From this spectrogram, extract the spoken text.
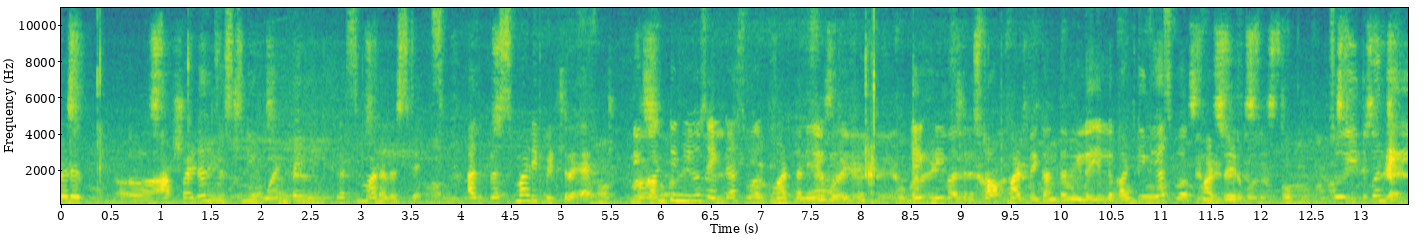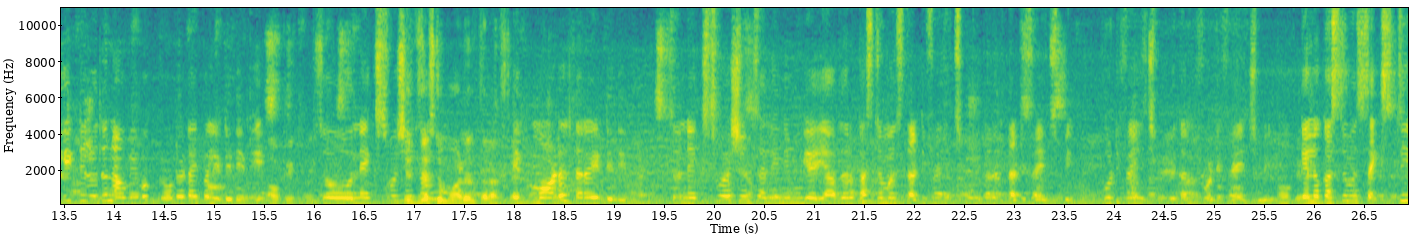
ಕಡೆ ಆ, ಪೆಡಲ್ ಜಸ್ಟ್ ನೀವು ಒನ್ ಟೈಮ್ ಪ್ರೆಸ್ ಮಾಡೋದಷ್ಟೇ. ಅದು ಪ್ರೆಸ್ ಮಾಡಿ ಬಿಟ್ರೆ ನೀವು ಕಂಟಿನ್ಯೂಸ್ ಅವರ್ಸ್ ವರ್ಕ್ ಮಾಡ್ತಾನೆ ಇರ್ಬೋದು. ಈಗ ನೀವು ಅಂದ್ರೆ ಸ್ಟಾಪ್ ಮಾಡ್ಬೇಕಂತಾನೂ ಇಲ್ಲ ಎಲ್ಲ ಕಂಟಿನ್ಯೂಸ್ ವರ್ಕ್ ಮಾಡ್ತಾ ಇರ್ಬೋದು. ಸೊ ಇದು ಬಂದು ಇಲ್ಲಿಟ್ಟಿರೋದು ನಾವು ಇವಾಗ ಪ್ರೋಟೋಟೈಪ್ ಅಲ್ಲಿ ಇಟ್ಟಿದ್ದೀವಿ. So next version just model ತರ ಮಾಡೆಲ್ ತರ ಇಟ್ಟಿದ್ದೀವಿ. ಸೊ ನೆಕ್ಸ್ಟ್ ವರ್ಷನ್ಸ್ ಅಲ್ಲಿ ನಿಮ್ಗೆ ಯಾವ್ದಾದ್ರು customers thirty five H P ಬೇಕಂದ್ರೆ thirty five H P forty five H P ಬೇಕಂದ್ರೆ ಫೋರ್ಟಿ ಫೈವ್ ಎಚ್ ಪಿ ಕೆಲವು ಕಸ್ಟಮರ್ಸ್ ಸಿಕ್ಸ್ಟಿ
